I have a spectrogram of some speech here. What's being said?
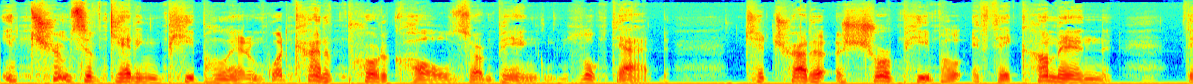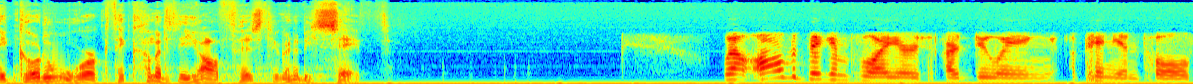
In terms of getting people in, what kind of protocols are being looked at to try to assure people if they come in, they go to work, they come into the office, they're going to be safe? Well, all the big employers are doing opinion polls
